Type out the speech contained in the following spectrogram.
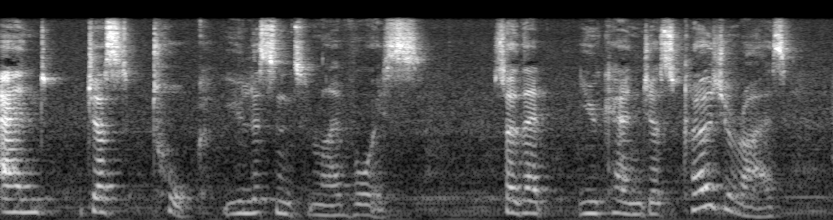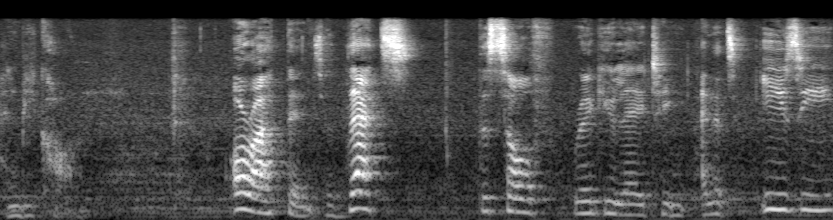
and just talk. You listen to my voice so that you can just close your eyes and be calm. All right then, so that's the self-regulating and it's easy,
